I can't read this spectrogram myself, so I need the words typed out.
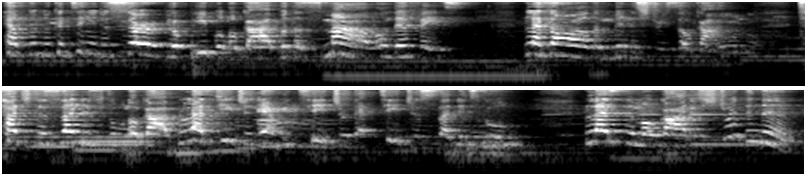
Help them to continue to serve your people, oh God, with a smile on their face. Bless all the ministries, oh God. Touch the Sunday school, oh God. Bless each and every teacher that teaches Sunday school. Bless them, oh God, and strengthen them.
